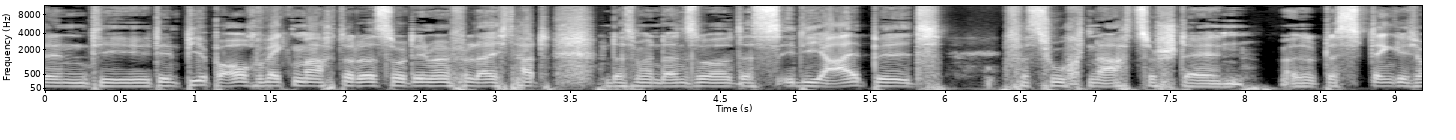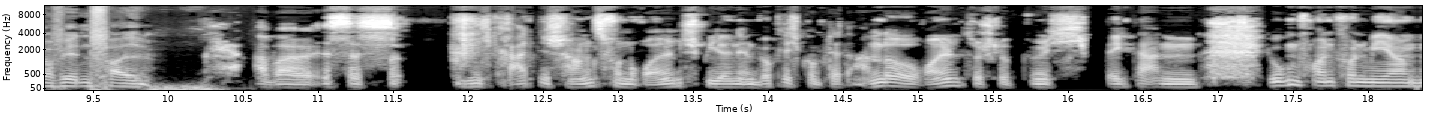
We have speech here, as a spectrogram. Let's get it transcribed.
den die den Bierbauch wegmacht oder so, den man vielleicht hat und dass man dann so das Idealbild versucht nachzustellen. Also das denke ich auf jeden Fall. Aber ist das nicht gerade die Chance von Rollenspielen in wirklich komplett andere Rollen zu schlüpfen? Ich denke an einen Jugendfreund von mir,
